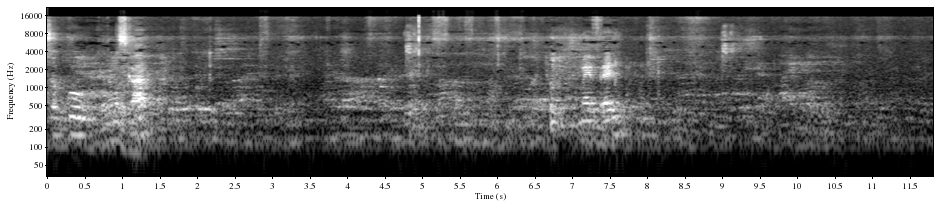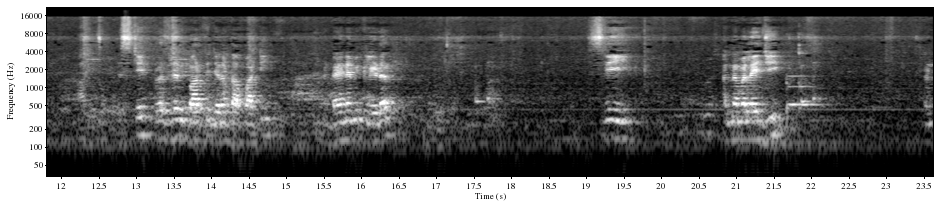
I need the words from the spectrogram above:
सबको नमस्कार my friend state president Bharatiya Janata Party dynamic leader Shri Annamalai ji and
